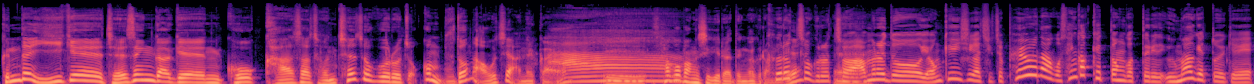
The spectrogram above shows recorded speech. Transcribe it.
근데 이게 제 생각엔 곡 가사 전체적으로 조금 묻어 나오지 않을까요? 아. 이 사고 방식이라든가 그런 게. 그렇죠, 그렇죠. 예. 아무래도 영케이 씨가 직접 표현하고 생각했던 것들이 음악에 또 이게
